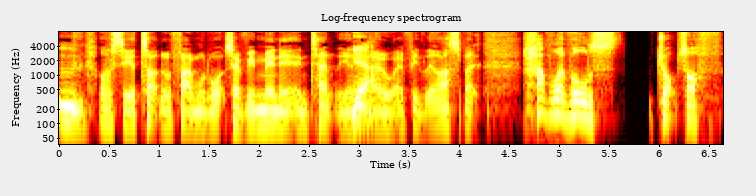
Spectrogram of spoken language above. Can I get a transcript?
Mm. obviously a Tottenham fan would watch every minute intently and Yeah. know every little aspect. Have levels dropped off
